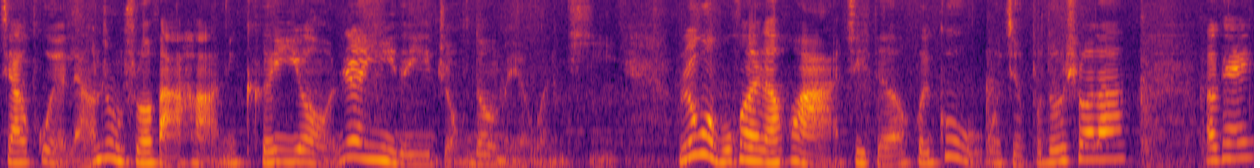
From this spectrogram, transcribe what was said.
教过，有两种说法哈，你可以用任意的一种都没有问题。如果不会的话，记得回顾，我就不多说了。OK，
